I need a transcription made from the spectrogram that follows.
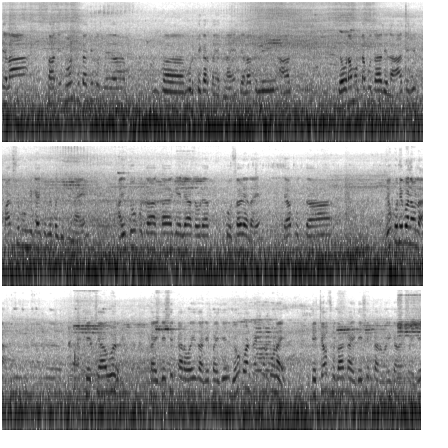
त्याला साधी दोन फुटाची पुतळे मूर्ती करता येत नाही. त्याला तुम्ही आज एवढा मोठा पुतळा दिला त्याची पार्श्वभूमी काही तुम्ही बघितली नाही. आणि तो पुतळा आता गेल्या आठवड्यात कोसळलेला आहे. त्या पुतळा जो कोणी बनवला त्याच्यावर कायदेशीर कारवाई झाली पाहिजे. जो कॉन्ट्रॅक्टर कोण आहे त्याच्यावर सुद्धा कायदेशीर कारवाई करायला पाहिजे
